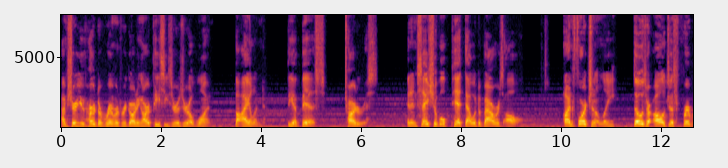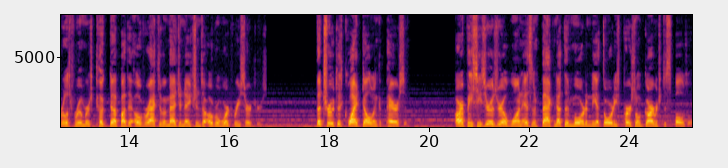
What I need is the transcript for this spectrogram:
I'm sure you've heard the rumors regarding RPC-001, the island, the abyss, Tartarus, an insatiable pit that will devour us all. Unfortunately, those are all just frivolous rumors cooked up by the overactive imaginations of overworked researchers. The truth is quite dull in comparison. RPC-001 is in fact nothing more than the Authority's personal garbage disposal.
